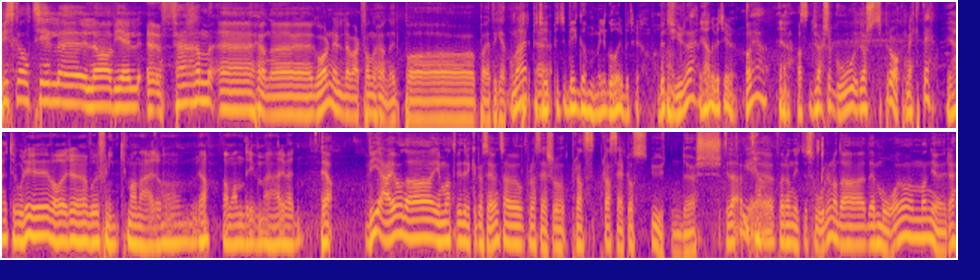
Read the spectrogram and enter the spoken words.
Vi skal til eh, La Vielle eh, Ferme, eh, hønegården. Eller det er i hvert fall høner på, på etiketten her. Betyr, betyr, gammel gård, betyr det. betyr det? Ja, det betyr det. Oh, ja. Ja. Altså, du er så god, du er så språkmektig. Ja, utrolig hvor, hvor flink man er, og ja, hva man driver med her i verden. Ja. Vi er jo da, I og med at vi drikker rosévin, så har vi jo plassert, plass, plassert oss utendørs i dag Ja. for å nyte solen. Og da, det må jo man gjøre.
